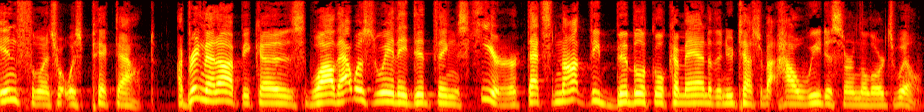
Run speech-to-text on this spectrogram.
influenced what was picked out. I bring that up because while that was the way they did things here, that's not the biblical command of the New Testament about how we discern the Lord's will.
